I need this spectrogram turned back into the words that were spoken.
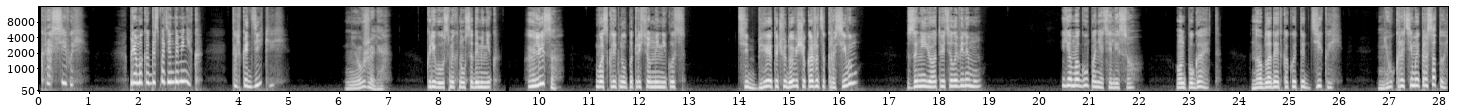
красивый! Прямо как господин Доминик, только дикий». «Неужели?» — криво усмехнулся Доминик. «Элиса!» — воскликнул потрясенный Никлас. «Тебе это чудовище кажется красивым?» За нее ответила Велиму. «Я могу понять Элису. Он пугает, но обладает какой-то дикой, неукротимой красотой».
